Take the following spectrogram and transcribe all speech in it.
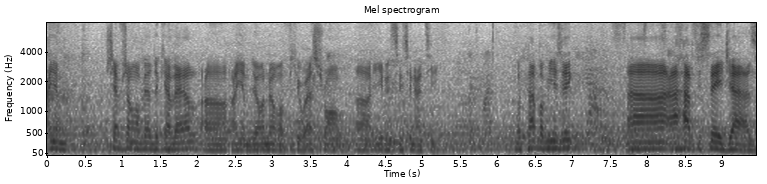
I am Chef Jean-Robert de Cavel. Uh, I am the owner of your restaurant uh, here in Cincinnati. What type of music? Uh, I have to say jazz.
